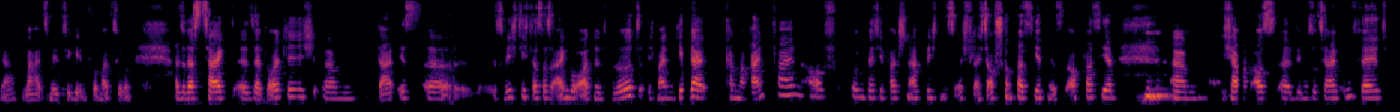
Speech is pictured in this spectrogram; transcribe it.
ja, wahrheitsmäßige Information. Also das zeigt äh, sehr deutlich, ähm, da ist äh, ist wichtig, dass das eingeordnet wird. Ich meine, jeder kann mal reinfallen auf irgendwelche falschen Nachrichten. Ist euch vielleicht auch schon passiert, mir ist es auch passiert. ähm, ich habe aus äh, dem sozialen Umfeld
